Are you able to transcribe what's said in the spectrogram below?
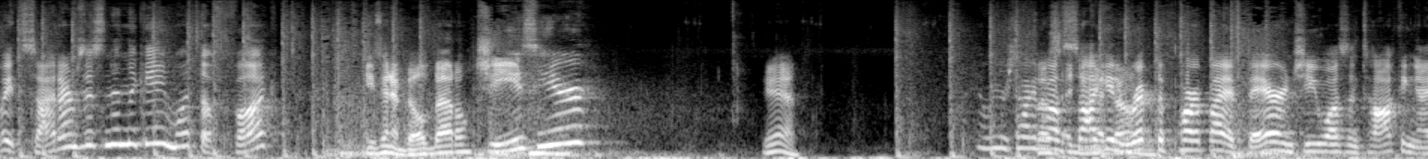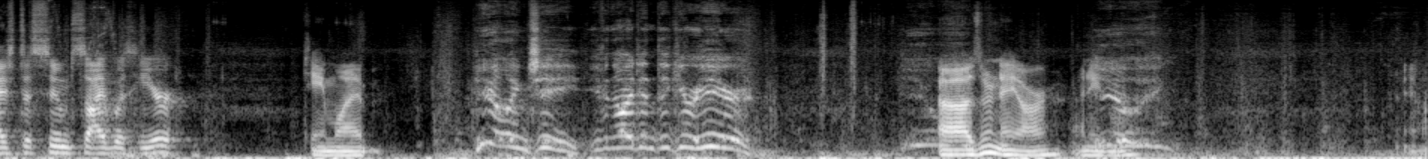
Wait, sidearms isn't in the game. What the fuck? He's in a build battle. G's here. Yeah. Yeah, we were talking So about Side getting ripped apart by a bear and G wasn't talking. I just assumed Side was here. Team wipe. Healing G, even though I didn't think you were here. Uh, is there an AR? I need one. Yeah.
